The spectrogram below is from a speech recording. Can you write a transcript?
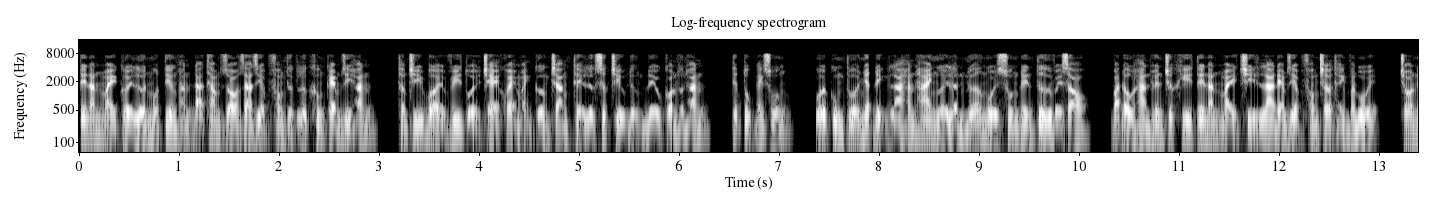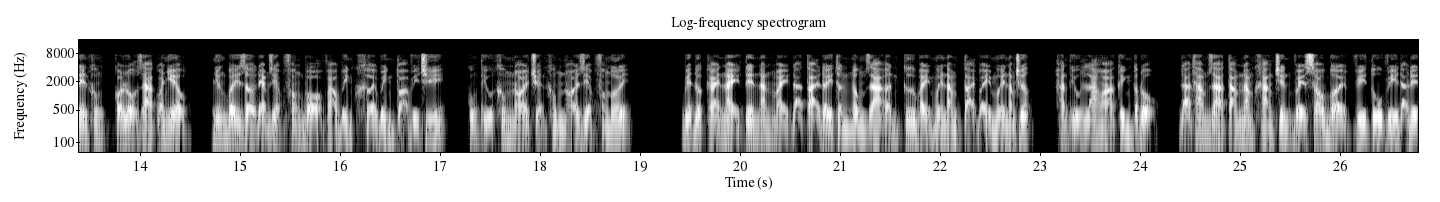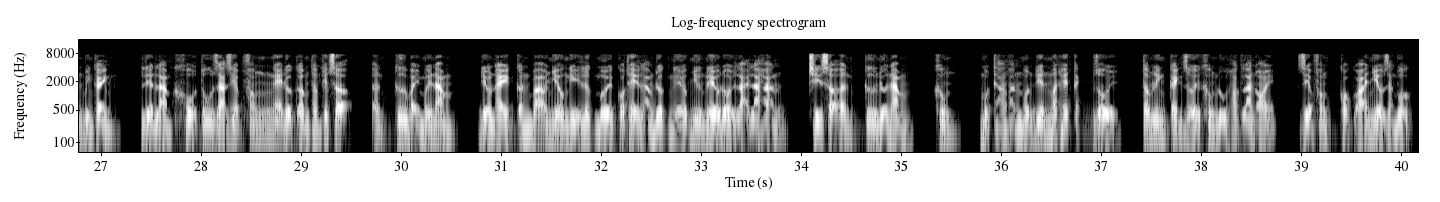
tên ăn mày cười lớn một tiếng hắn đã thăm dò ra diệp phong thực lực không kém gì hắn, thậm chí bởi vì tuổi trẻ khỏe mạnh cường tráng thể lực sức chịu đựng đều còn hơn hắn, tiếp tục đánh xuống, cuối cùng thua nhất định là hắn hai người lần nữa ngồi xuống đến từ về sau. Bắt đầu hàn huyên trước khi tên ăn mày chỉ là đem diệp phong trở thành văn bối, cho nên không có lộ ra quá nhiều, nhưng bây giờ đem diệp phong bỏ vào bình khởi bình tọa vị trí, cũng tựu không nói chuyện không nói diệp phong mới. Biết được cái này tên ăn mày đã tại đây thần nông giá ẩn cư bảy mươi năm tại bảy mươi năm trước, hắn tựu là hóa kình cấp độ, đã tham gia tám năm kháng chiến về sau bởi vì tu vi đã đến bình cảnh, liền làm khổ tu giả diệp phong nghe được âm thầm khiếp sợ ẩn cư bảy mươi năm, điều này cần bao nhiêu nghị lực mới có thể làm được nếu như nếu đổi lại là hắn, chỉ sợ ẩn cư nửa năm, không, một tháng hắn muốn điên mất hết cách rồi, tâm linh cảnh giới không đủ hoặc là nói, diệp phong có quá nhiều ràng buộc.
